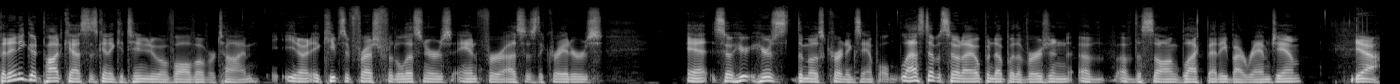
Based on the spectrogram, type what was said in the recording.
But any good podcast is going to continue to evolve over time. You know, it keeps it fresh for the listeners and for us as the creators. And so here, here's the most current example. Last episode, I opened up with a version of, of the song "Black Betty" by Ram Jam. Yeah,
